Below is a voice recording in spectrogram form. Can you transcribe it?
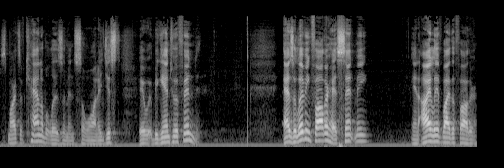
smarts of cannibalism and so on. It just, it began to offend him. As a living Father has sent me, and I live by the Father,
